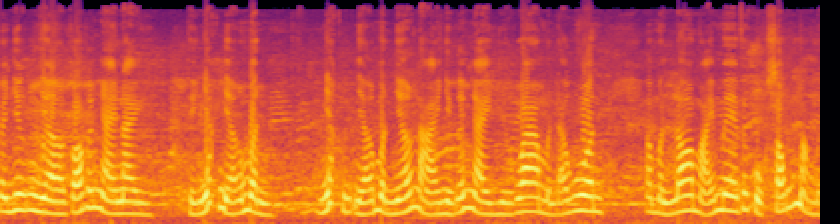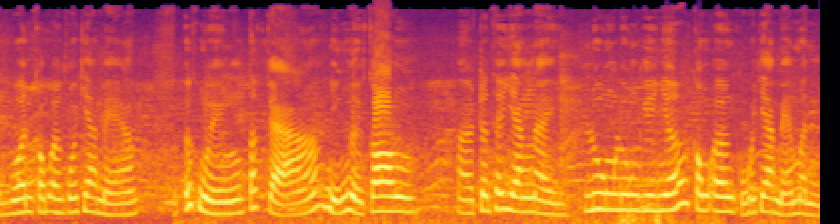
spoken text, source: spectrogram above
Nhưng nhờ có cái ngày này thì nhắc nhở mình, nhắc nhở mình nhớ lại những cái ngày vừa qua mình đã quên, mình lo mãi mê với cuộc sống mà mình quên công ơn của cha mẹ. Ước nguyện tất cả những người con à, trên thế gian này luôn luôn ghi nhớ công ơn của cha mẹ mình.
